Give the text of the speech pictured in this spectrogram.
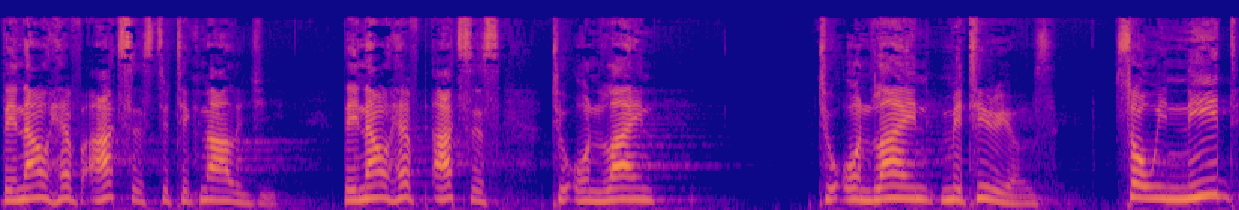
They now have access to technology. They now have access to online to online materials. So we need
